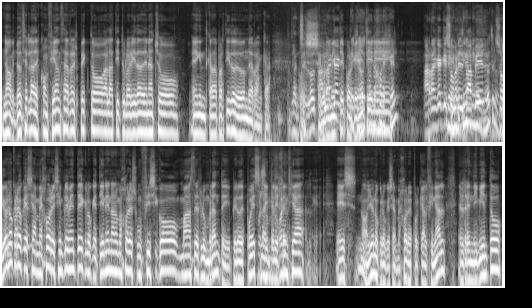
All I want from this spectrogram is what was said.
No, entonces la desconfianza respecto a la titularidad de Nacho en cada partido, ¿de dónde arranca? De Pues seguramente porque ¿De que no tiene... Arranca que Pero sobre no el papel. sobre Yo no creo que papel- sean mejores, simplemente que lo que tienen a lo mejor es un físico más deslumbrante, pero después Pues la inteligencia es... No, yo no creo que sean mejores, porque al final el rendimiento,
